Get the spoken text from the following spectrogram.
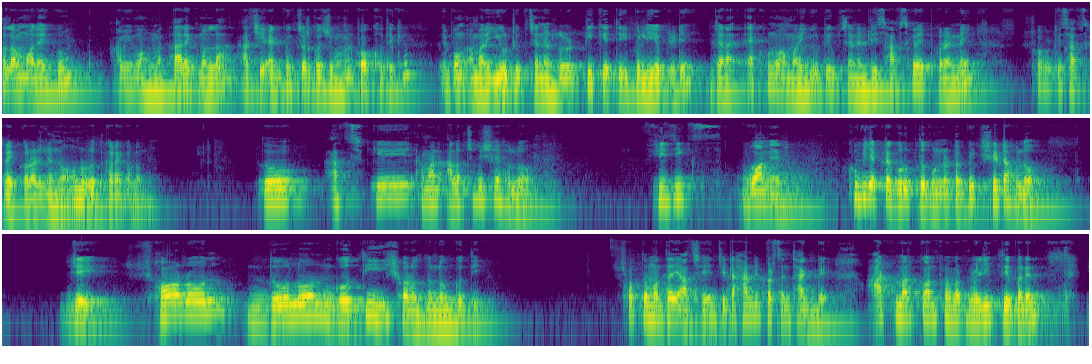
আসসালামু আলাইকুম। আমি মোহাম্মদ তারেক মোল্লা, আছি অ্যাডভেঞ্চার কোচিংয়ের পক্ষ থেকে এবং আমার ইউটিউব চ্যানেল হলো টিকে ত্রিপলি এভরিডে। যারা এখনও আমার ইউটিউব চ্যানেলটি সাবস্ক্রাইব করেন নাই, সকলকে সাবস্ক্রাইব করার জন্য অনুরোধ করা গেল। তো আজকে আমার আলোচ্য বিষয় হলো ফিজিক্স ওয়ানের খুবই একটা গুরুত্বপূর্ণ টপিক। সেটা হলো যে সরল দোলন গতি, সরল দোলন গতি। সপ্তম অধ্যায় আছে, যেটা হান্ড্রেড পার্সেন্ট থাকবে। আট মার্ক কনফার্ম আপনি লিখতে পারেন,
